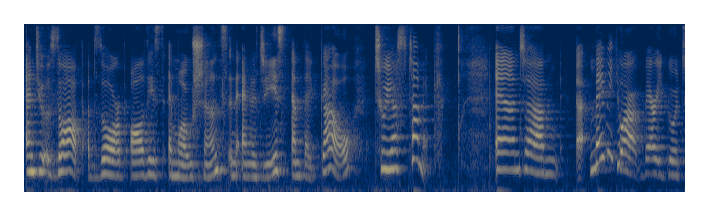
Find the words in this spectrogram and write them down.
and you absorb, absorb all these emotions and energies, and they go to your stomach. And um, uh, maybe you are a very good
